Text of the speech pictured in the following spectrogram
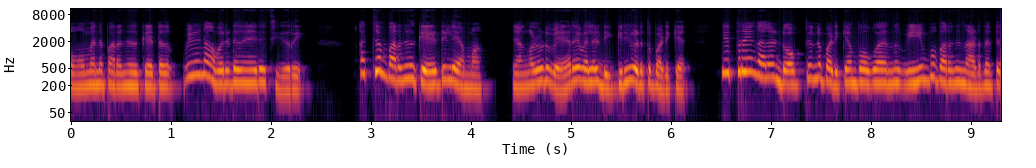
ഓമന പറഞ്ഞത് കേട്ടതും വീണ അവരുടെ നേരെ ചീറി. അച്ഛൻ പറഞ്ഞത് കേട്ടില്ലേ അമ്മ? ഞങ്ങളോട് വേറെ വല്ല ഡിഗ്രിയും എടുത്ത് പഠിക്കാൻ. ഇത്രയും കാലം ഡോക്ടറിന് പഠിക്കാൻ പോകുക എന്ന് വീമ്പ് പറഞ്ഞ് നടന്നിട്ട്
